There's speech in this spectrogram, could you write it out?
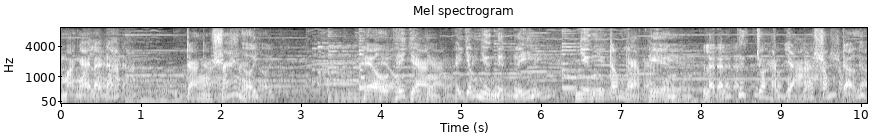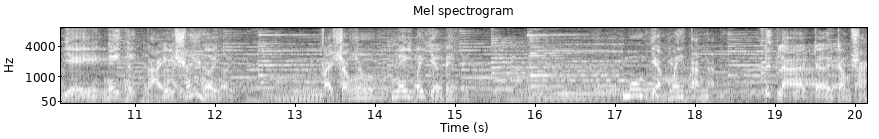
Mà Ngài lại đáp, Trăng sáng ngời. Theo thế gian thấy giống như nghịch lý, Nhưng trong nhà thiền Là đánh thức cho hành giả sống trở về Ngay thực tại sáng ngời. Phải sống ngay bây giờ đây. Muôn dặm mây tạnh Tức là trời trong sáng.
